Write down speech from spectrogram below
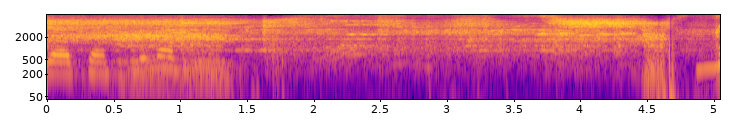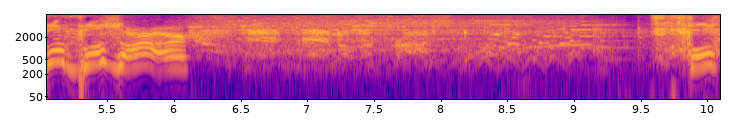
zaten. Mi? Bu bozar. Çok.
